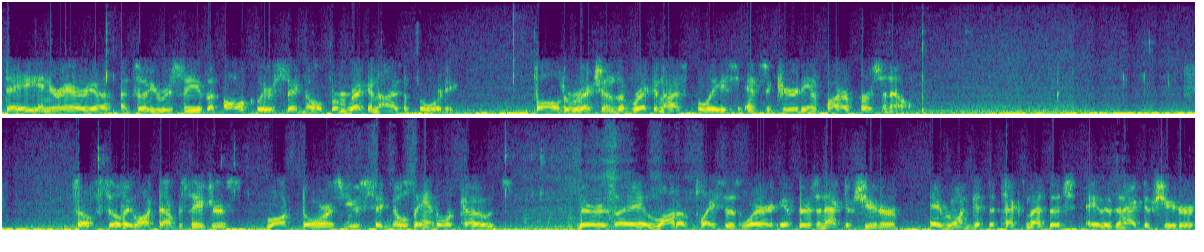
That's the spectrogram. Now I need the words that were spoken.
Stay in your area until you receive an all clear signal from recognized authority. Follow directions of recognized police and security and fire personnel. Self-facility lockdown procedures, lock doors, use signals and or codes. There's a lot of places where if there's an active shooter, everyone gets a text message, hey, there's an active shooter,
